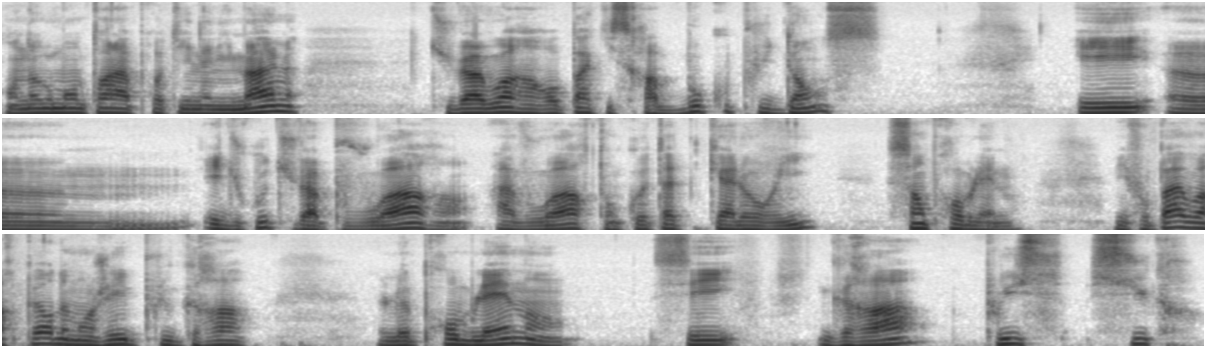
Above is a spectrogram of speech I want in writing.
en augmentant la protéine animale, tu vas avoir un repas qui sera beaucoup plus dense et, euh, et du coup tu vas pouvoir avoir ton quota de calories sans problème. Mais il ne faut pas avoir peur de manger plus gras. Le problème, c'est gras plus sucre,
